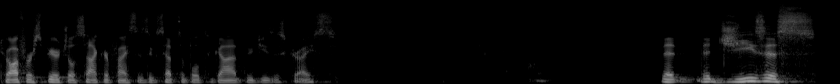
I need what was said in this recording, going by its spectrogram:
to offer spiritual sacrifices acceptable to God through Jesus Christ. That, that Jesus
